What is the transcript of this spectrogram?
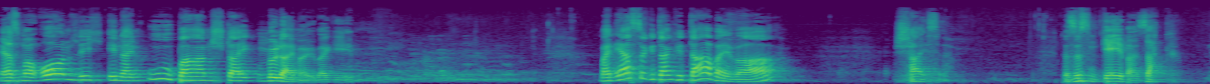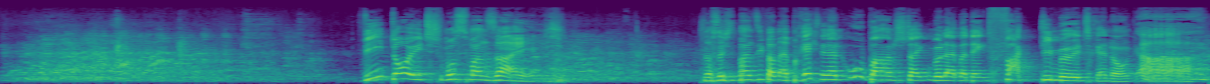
erstmal ordentlich in ein U-Bahn-Steig Mülleimer übergeben. Mein erster Gedanke dabei war, scheiße, das ist ein gelber Sack. Wie deutsch muss man sein? Dass man sich beim Erbrechen in einen U-Bahn-Steig Mülleimer denkt, fuck die Mülltrennung. Ah.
